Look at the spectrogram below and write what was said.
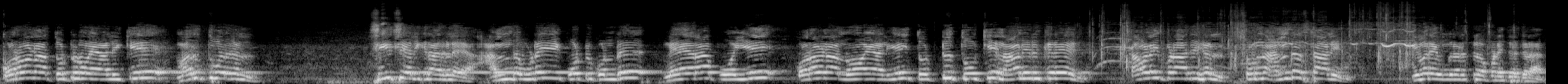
கொரோனா தொற்று நோயாளிக்கு மருத்துவர்கள் சிகிச்சை அளிக்கிறார்களே அந்த உடையை போட்டுக்கொண்டு நேரா போய் கொரோனா நோயாளியை தொட்டு தூக்கி நான் இருக்கிறேன். கவலைப்படாதீர்கள் சொன்ன அந்த ஸ்டாலின் இவரை உங்களிடத்தில் ஒப்படைத்திருக்கிறார்.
